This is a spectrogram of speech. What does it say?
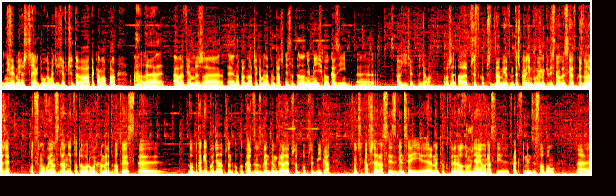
nie wiemy jeszcze jak długo będzie się wczytywała taka mapa, ale, ale wiemy, że e, na pewno czekamy na ten patch. Niestety no, nie mieliśmy okazji e, sprawdzić jak to działa. Chyba, że Ale wszystko przed nami, o tym też pewnie powiemy kiedyś na audycji, ale w każdym razie podsumowując, dla mnie Total War Warhammer 2 to jest, e, no tak jak powiedziałem na początku, pod każdym względem gra lepsza od poprzednika. Są ciekawsze rasy, jest więcej elementów, które rozróżniają rasy, frakcje między sobą. E,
